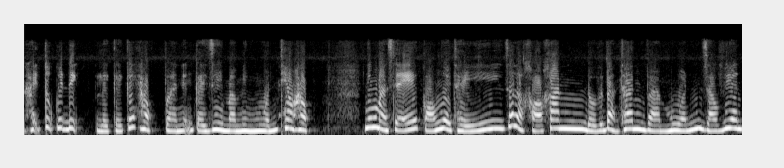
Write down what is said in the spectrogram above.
hãy tự quyết định lấy cái cách học và những cái gì mà mình muốn theo học. nhưng mà sẽ có người thấy rất là khó khăn đối với bản thân và muốn giáo viên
